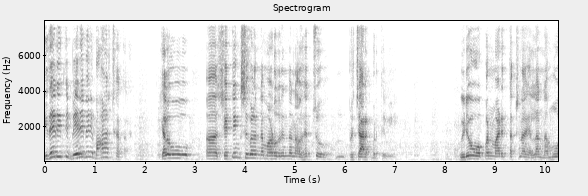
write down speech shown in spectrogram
ಇದೇ ರೀತಿ ಬೇರೆ ಬೇರೆ ಬಹಳಷ್ಟು ಹೇಳ್ತಾರೆ. ಕೆಲವು ಸೆಟ್ಟಿಂಗ್ಸ್ಗಳನ್ನು ಮಾಡೋದ್ರಿಂದ ನಾವು ಹೆಚ್ಚು ಪ್ರಚಾರಕ್ಕೆ ಬರ್ತೀವಿ. ವಿಡಿಯೋ ಓಪನ್ ಮಾಡಿದ ತಕ್ಷಣ ಎಲ್ಲ ನಮ್ಮ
